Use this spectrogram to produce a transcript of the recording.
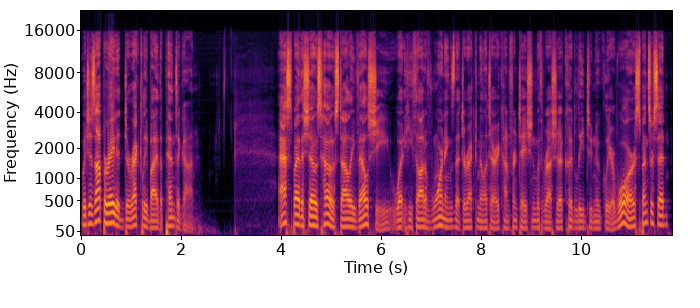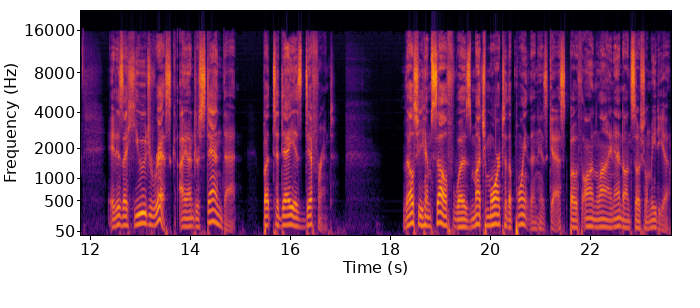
which is operated directly by the Pentagon. Asked by the show's host, Ali Velshi, what he thought of warnings that direct military confrontation with Russia could lead to nuclear war, Spencer said, It is a huge risk. I understand that. But today is different. Velshi himself was much more to the point than his guest, both online and on social media.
